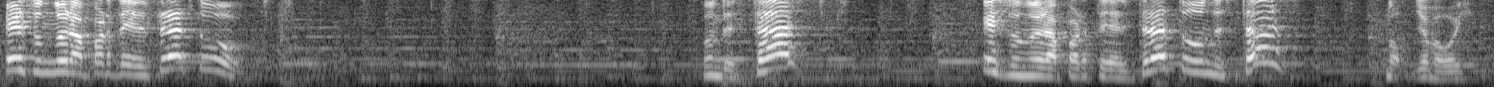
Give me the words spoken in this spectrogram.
¡Eso no era parte del trato! ¿Dónde estás? Eso no era parte del trato, ¿dónde estás? No, yo me voy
